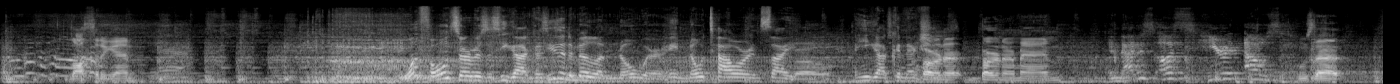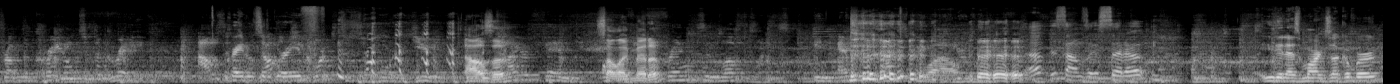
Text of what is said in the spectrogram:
Lost it again. Yeah. What phone service has he got? Cause he's in the middle of nowhere. Ain't no tower in sight, Bro. and he got connection. Burner, burner man. And that is us here at Auza. Who's that? From the cradle to the grave. Auza Cradle to the grave. works to support you, Auza? entire family, Sound like Meta? friends and loved ones in every. Wow. Oh, this sounds like a setup. You think that's Mark Zuckerberg?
